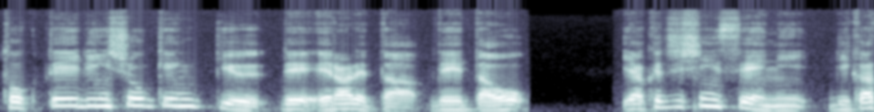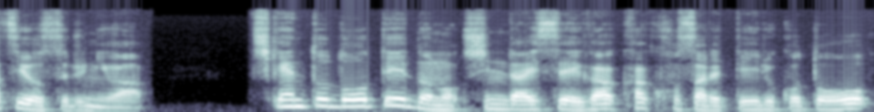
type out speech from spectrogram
特定臨床研究で得られたデータを薬事申請に利活用するには、知見と同程度の信頼性が確保されていることを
